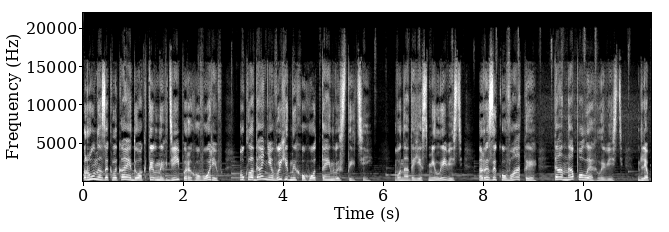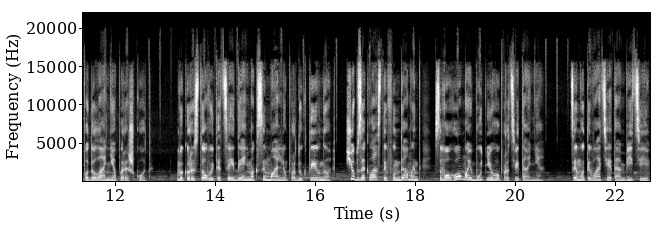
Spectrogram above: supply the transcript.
Руна закликає до активних дій, переговорів, укладання вигідних угод та інвестицій. Вона дає сміливість ризикувати та наполегливість для подолання перешкод. Використовуйте цей день максимально продуктивно, щоб закласти фундамент свого майбутнього процвітання. Це мотивація та амбіції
